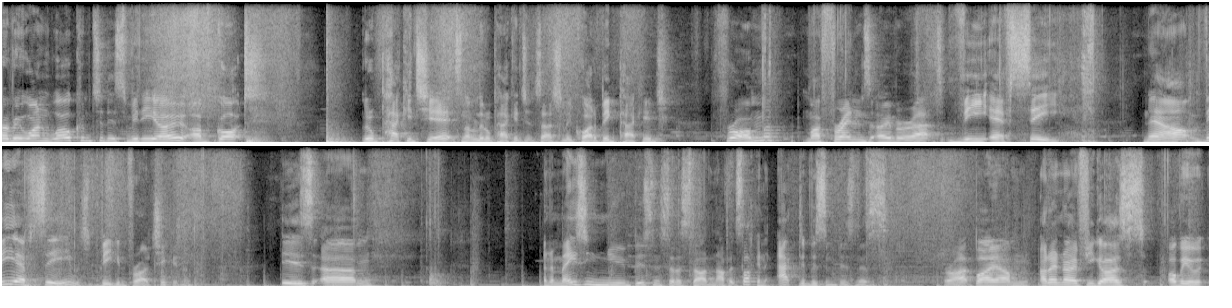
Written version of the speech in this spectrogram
everyone, welcome to this video. I've got a little package here. It's not a little package, it's actually quite a big package from my friends over at VFC. Now, VFC, which is vegan fried chicken, is um, an amazing new business that is starting up. It's like an activism business, right? By um, I don't know if you guys, obviously,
